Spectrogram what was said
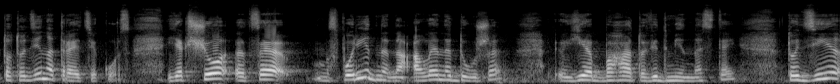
то тоді на третій курс. Якщо е, це споріднена, але не дуже, є багато відмінностей, тоді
